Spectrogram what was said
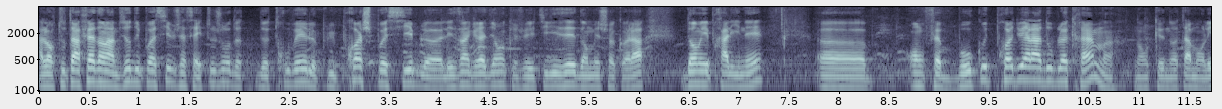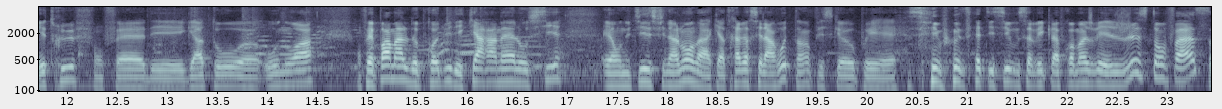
Alors tout à fait, dans la mesure du possible, j'essaye toujours de, trouver le plus proche possible euh, les ingrédients que je vais utiliser dans mes chocolats, dans mes pralinés. Euh, on fait beaucoup de produits à la double crème, donc notamment les truffes, on fait des gâteaux euh, aux noix, on fait pas mal de produits, des caramels aussi. Et on utilise finalement, on n'a qu'à traverser la route, hein, puisque si vous êtes ici, vous savez que la fromagerie est juste en face.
